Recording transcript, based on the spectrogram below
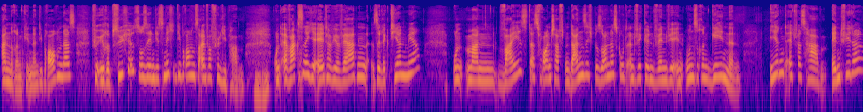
anderen Kindern. Die brauchen das für ihre Psyche, so sehen die es nicht, die brauchen es einfach für Liebhaben. Mhm. Und Erwachsene, je älter wir werden, selektieren mehr. Und man weiß, dass Freundschaften dann sich besonders gut entwickeln, wenn wir in unseren Genen irgendetwas haben. Entweder,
